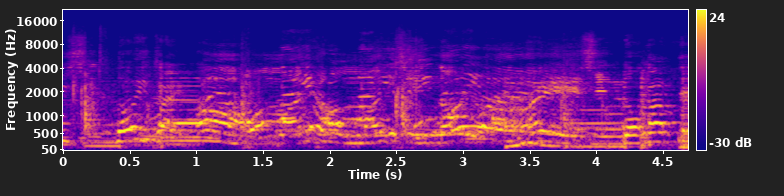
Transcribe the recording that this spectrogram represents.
にしんどいかい。ほんまにほんまにしんどいわ。はい。しんどかった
